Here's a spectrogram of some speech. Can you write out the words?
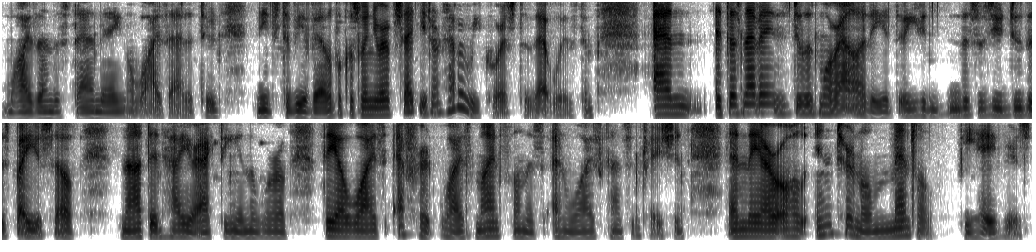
wise understanding, or wise attitude needs to be available because when you're upset, you don't have a recourse to that wisdom. And it doesn't have anything to do with morality. It, you can, this is, you do this by yourself, not in how you're acting in the world. They are wise effort, wise mindfulness, and wise concentration. And they are all internal mental behaviors.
